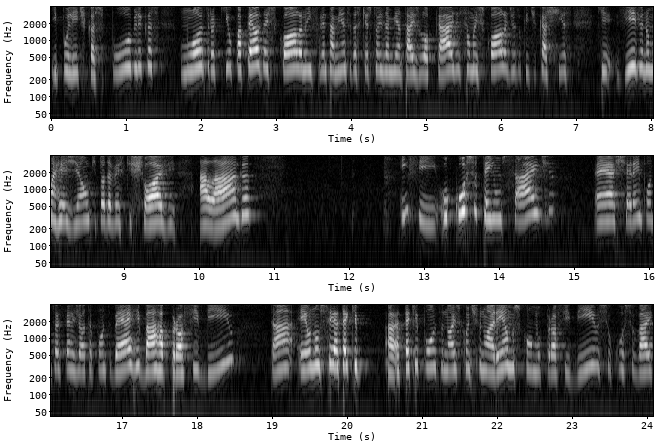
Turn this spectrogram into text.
e políticas públicas. Um outro aqui, o papel da escola no enfrentamento das questões ambientais locais. Essa é uma escola de Duque de Caxias que vive numa região que toda vez que chove alaga. Enfim, o curso tem um site, é xerem.ufrj.br barra profibio. Tá? Eu não sei até que até que ponto nós continuaremos como Profibio, se o curso vai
